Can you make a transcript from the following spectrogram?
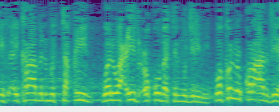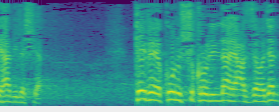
إكرام المتقين والوعيد عقوبة المجرمين. وكل القرآن في هذه الأشياء. كيف يكون الشكر لله عز وجل؟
